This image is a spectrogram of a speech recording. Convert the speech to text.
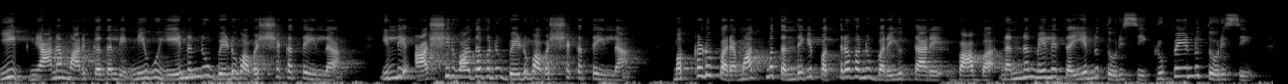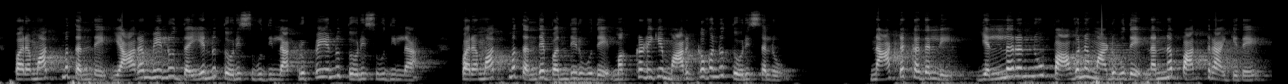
ಈ ಜ್ಞಾನ ಮಾರ್ಗದಲ್ಲಿ ನೀವು ಏನನ್ನೂ ಬೇಡುವ ಅವಶ್ಯಕತೆ ಇಲ್ಲ. ಇಲ್ಲಿ ಆಶೀರ್ವಾದವನ್ನು ಬೇಡುವ ಅವಶ್ಯಕತೆ ಇಲ್ಲ. ಮಕ್ಕಳು ಪರಮಾತ್ಮ ತಂದೆಗೆ ಪತ್ರವನ್ನು ಬರೆಯುತ್ತಾರೆ. ಬಾಬಾ, ನನ್ನ ಮೇಲೆ ದಯೆಯನ್ನು ತೋರಿಸಿ, ಕೃಪೆಯನ್ನು ತೋರಿಸಿ. ಪರಮಾತ್ಮ ತಂದೆ, ಯಾರ ಮೇಲೂ ದಯೆಯನ್ನು ತೋರಿಸುವುದಿಲ್ಲ, ಕೃಪೆಯನ್ನು ತೋರಿಸುವುದಿಲ್ಲ. ಪರಮಾತ್ಮ ತಂದೆ ಬಂದಿರುವುದೇ ಮಕ್ಕಳಿಗೆ ಮಾರ್ಗವನ್ನು ತೋರಿಸಲು. ನಾಟಕದಲ್ಲಿ ಎಲ್ಲರನ್ನೂ ಪಾವನ ಮಾಡುವುದೇ ನನ್ನ ಪಾತ್ರ ಆಗಿದೆ.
